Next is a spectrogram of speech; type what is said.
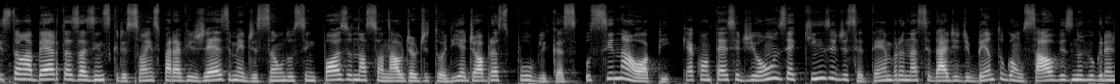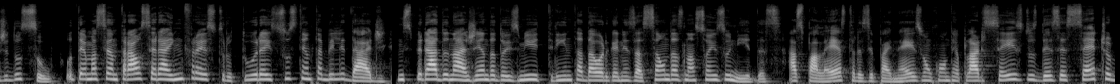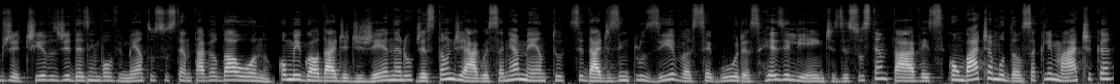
Estão abertas as inscrições para a vigésima edição do Simpósio Nacional de Auditoria de Obras Públicas, o SINAOP, que acontece de 11 a 15 de setembro na cidade de Bento Gonçalves, no Rio Grande do Sul. O tema central será infraestrutura e sustentabilidade, inspirado na Agenda 2030 da Organização das Nações Unidas. As palestras e painéis vão contemplar seis dos 17 Objetivos de Desenvolvimento Sustentável da ONU, como igualdade de gênero, gestão de água e saneamento, cidades inclusivas, seguras, resilientes e sustentáveis, combate à mudança climática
